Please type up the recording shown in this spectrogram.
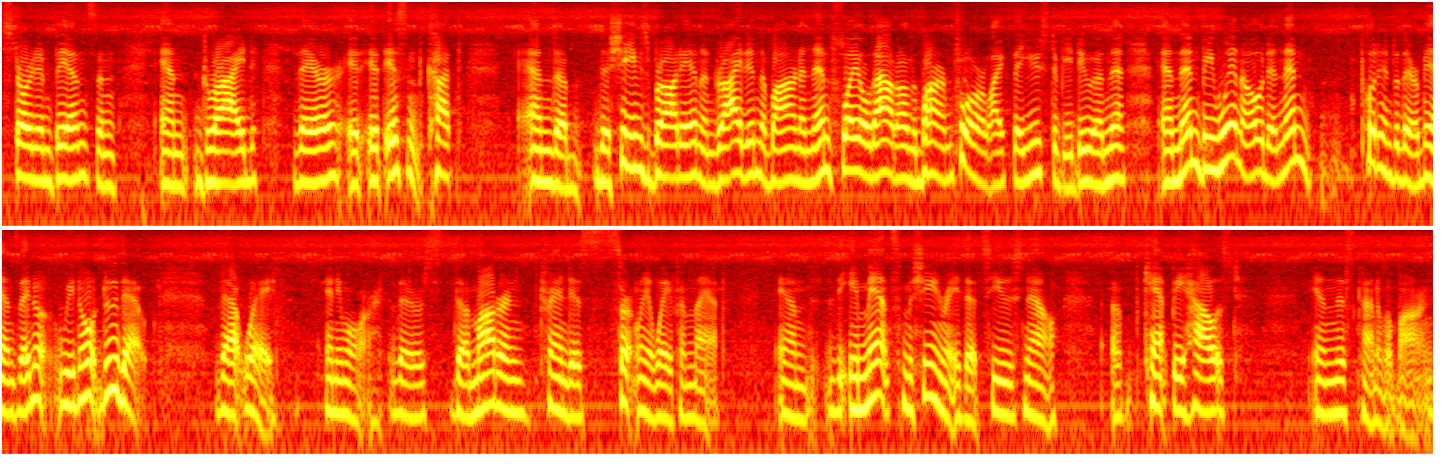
stored in bins and, and dried there. It, it isn't cut and the, the sheaves brought in and dried in the barn and then flailed out on the barn floor like they used to be doing, and then, and then be winnowed and then put into their bins. They don't. We don't do that that way anymore. There's the modern trend is certainly away from that, and the immense machinery that's used now uh, can't be housed in this kind of a barn.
